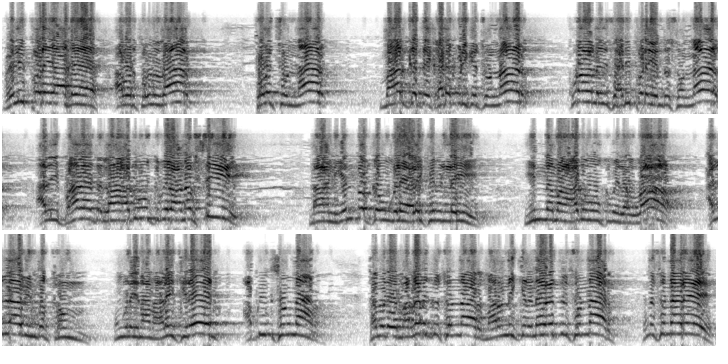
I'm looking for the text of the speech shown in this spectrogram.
வெளிப்படையாக அவர் சொல்லுவார் தொலை சொன்னார் மார்க்கத்தை கடைபிடிக்க சொன்னார் குரான் அடிப்படை என்று சொன்னார். அதை பாராட்டலாம் அதுவுக்கு மேல நப்சி நான் என் பக்கம் உங்களை அழைக்கவில்லை. இன்னமா அதுவுக்கும் இல்லல்லா அல்லாவின் பக்கம் உங்களை நான் அழைக்கிறேன் அப்படின்னு சொன்னார். தன்னுடைய மகனுக்கு சொன்னார் மரணிக்கிற நேரத்தில் சொன்னார். என்ன சொன்னாரு?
